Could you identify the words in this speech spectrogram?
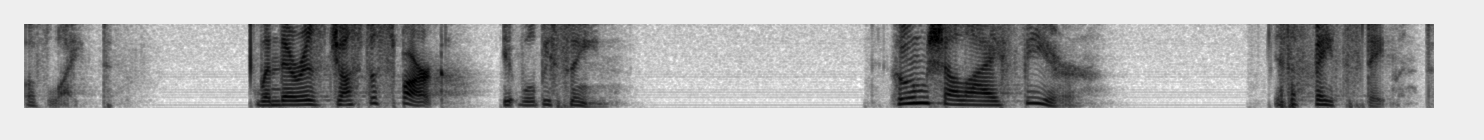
of light. When there is just a spark, it will be seen. Whom shall I fear? is a faith statement.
